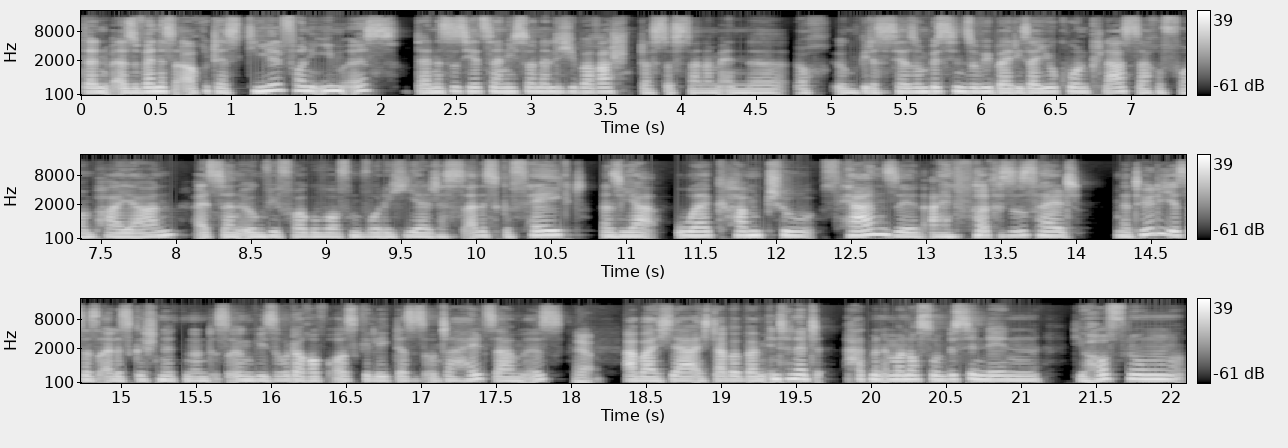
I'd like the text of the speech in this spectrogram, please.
dann, also wenn es auch der Stil von ihm ist, dann ist es jetzt ja nicht sonderlich überraschend, dass das dann am Ende doch irgendwie, das ist ja so ein bisschen so wie bei dieser Joko und Klaas Sache vor ein paar Jahren, als dann irgendwie vorgeworfen wurde, hier, das ist alles gefaked. Also ja, welcome to Fernsehen einfach. Es ist halt natürlich ist das alles geschnitten und ist irgendwie so darauf ausgelegt, dass es unterhaltsam ist. Ja. Aber ich, ja, ich glaube, beim Internet hat man immer noch so ein bisschen den, die Hoffnung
